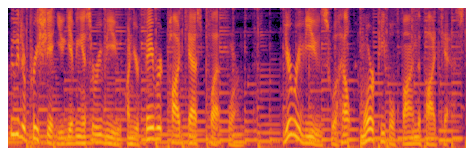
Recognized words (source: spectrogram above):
we would appreciate you giving us a review on your favorite podcast platform. Your reviews will help more people find the podcast.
